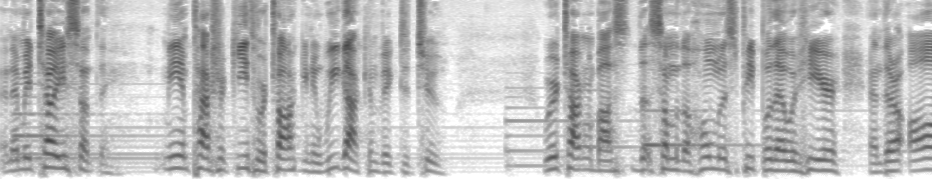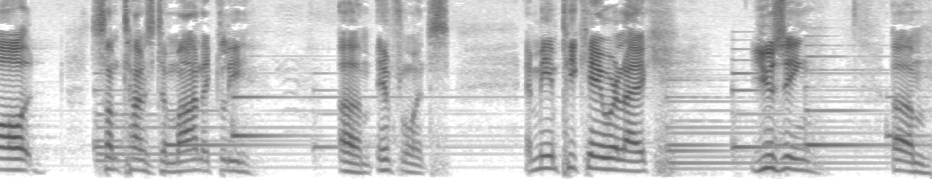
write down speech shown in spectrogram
And let me tell you something. Me and Pastor Keith were talking and we got convicted too we were talking about some of the homeless people that were here, and they're all sometimes demonically um, influenced. And me and PK were like using um,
